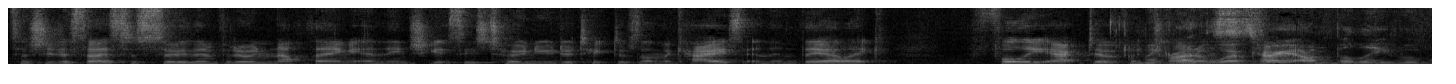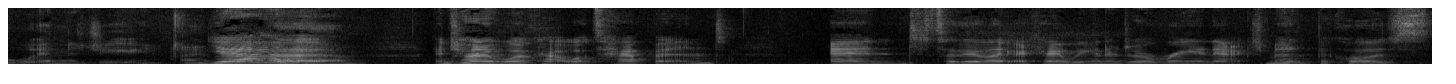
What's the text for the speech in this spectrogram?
So she decides to sue them for doing nothing, and then she gets these two new detectives on the case, and then they're like fully active Oh and trying god, to work out very unbelievable energy. I- yeah. and trying to work out what's happened. And so they're like, okay, we're going to do a reenactment because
